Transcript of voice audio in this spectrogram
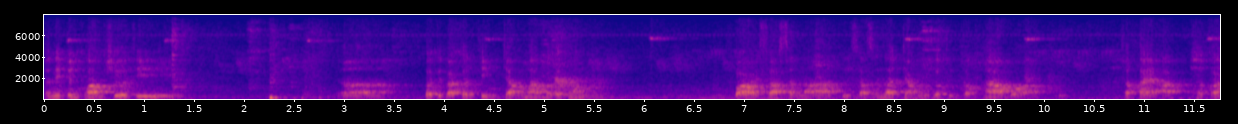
อันนี้เป็นความเชื่อที่ปฏิบัติกันจริงจังมากแม้กระทั่งฝ่ายศาสนาคือศาสนาจังนี่ก็ถึงกับห้ามว่า ถ้าใครอาบถ้าใคร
